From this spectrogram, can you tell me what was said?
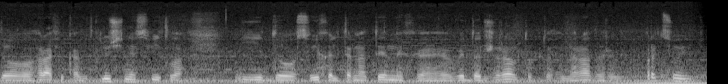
до графіка відключення світла, і до своїх альтернативних е, видів джерел, тобто генератори працюють.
